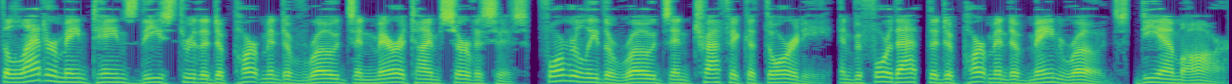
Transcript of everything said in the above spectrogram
The latter maintains these through the Department of Roads and Maritime Services, formerly the Roads and Traffic Authority, and before that, the Department of Main Roads DMR.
